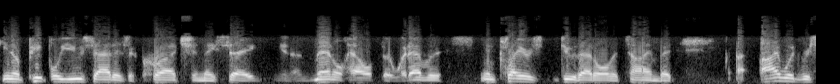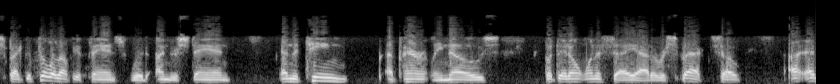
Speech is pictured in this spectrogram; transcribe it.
you know, people use that as a crutch and they say, you know, mental health or whatever. And players do that all the time. But I would respect the Philadelphia fans would understand, and the team apparently knows, but they don't want to say out of respect. So, uh,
